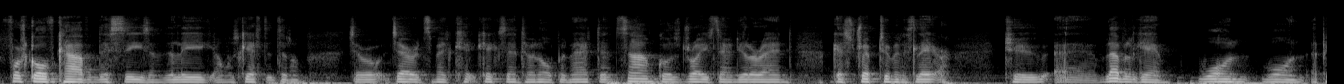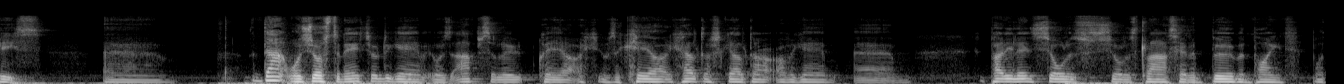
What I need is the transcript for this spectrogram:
first goal for Cavan this season in the league and was gifted to them. Jared, Smith ki- kicks into an open net. Then Sam goes drives down the other end, gets stripped two minutes later to um, level the game, one one apiece. Um, that was just the nature of the game. It was absolute chaotic. It was a chaotic helter skelter of a game. Um, Paddy Lynch showed his showed his class, had a booming point, but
